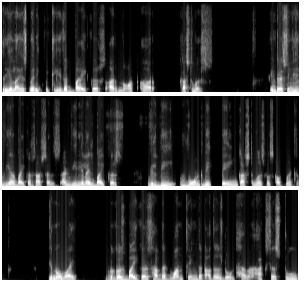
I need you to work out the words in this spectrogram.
realized very quickly that bikers are not our customers. Interestingly we are bikers ourselves and we realize bikers will be won't be paying customers for scout my trip. You know why? Because bikers have that one thing that others don't have access to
